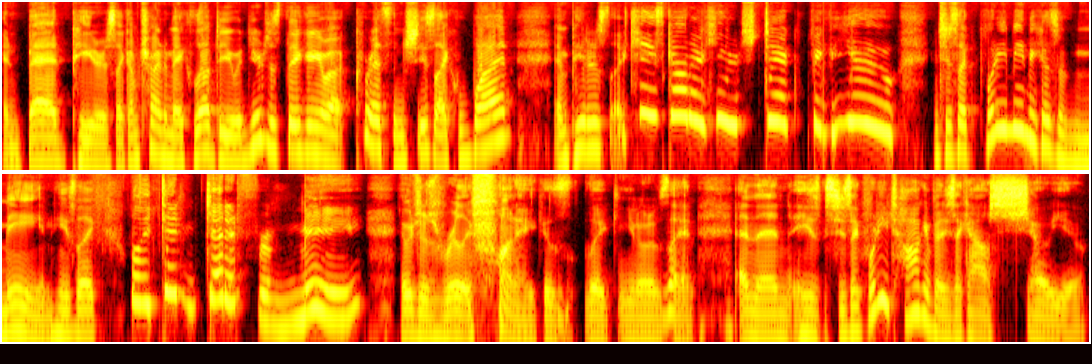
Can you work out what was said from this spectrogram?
in bed. Peter's like, "I'm trying to make love to you, and you're just thinking about Chris." And she's like, "What?" And Peter's like, "He's got a huge dick for you." And she's like, "What do you mean because of me?" And he's like, "Well, he didn't get it from me," which is really funny because, like, you know what I'm saying. And then he's she's like, "What are you talking about?" He's like, "I'll show you."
